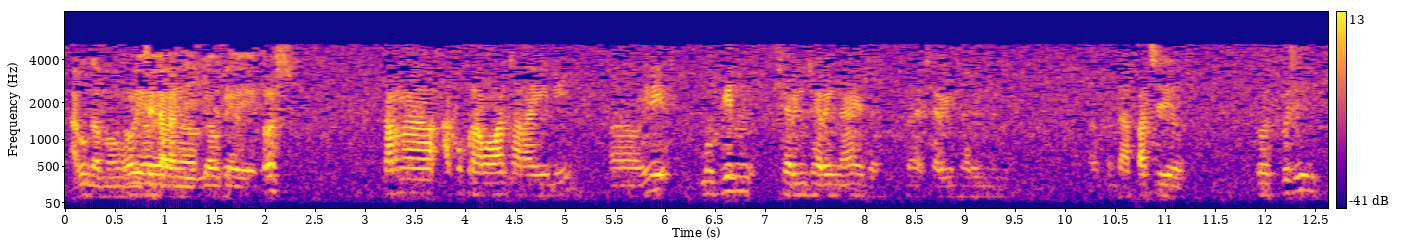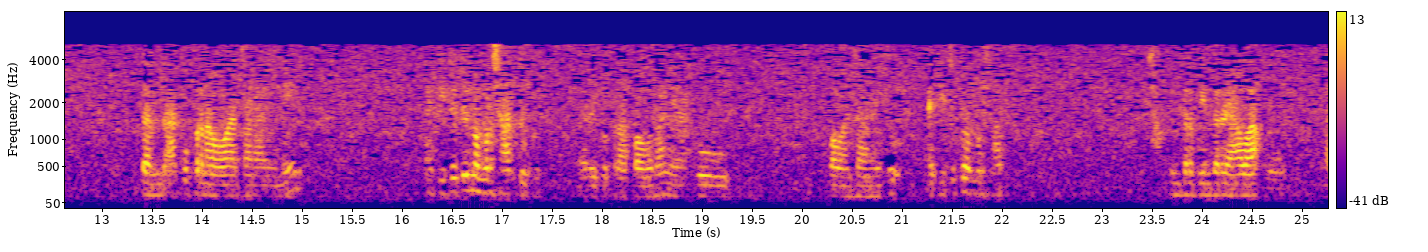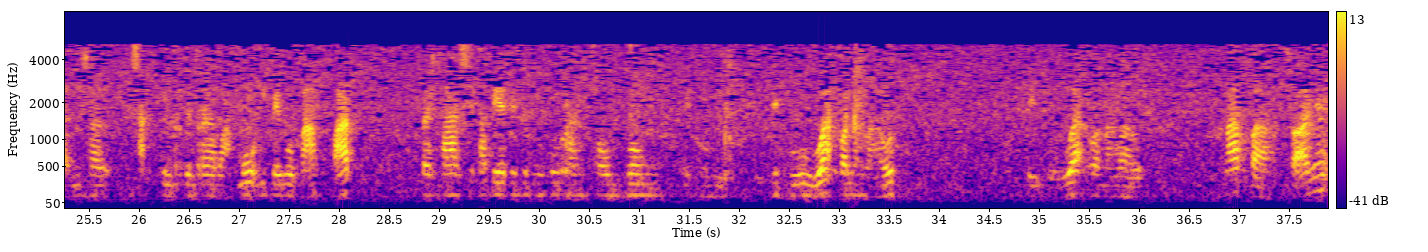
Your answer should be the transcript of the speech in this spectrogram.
aku nggak mau Oh iya, iya, iya, oke oke. Terus karena aku pernah wawancara ini, eh, ini mungkin sharing-sharing aja tuh, kayak sharing-sharing eh, pendapat sih. Terus gue sih dan aku pernah wawancara ini, attitude itu nomor satu dari beberapa orang yang aku wawancara itu, attitude itu nomor satu. Sak pinter-pinter ya awakmu, nggak bisa sak pinter-pinter ya awakmu, IP-mu papat, prestasi tapi attitude kurang sombong egois dibuat nang laut. Dibuat nang laut. Kenapa? Soalnya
